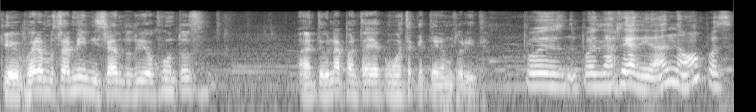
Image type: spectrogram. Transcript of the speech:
que fuéramos a ministrando tú y yo juntos ante una pantalla como esta que tenemos ahorita. Pues, pues la realidad no, pues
